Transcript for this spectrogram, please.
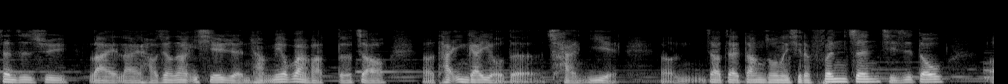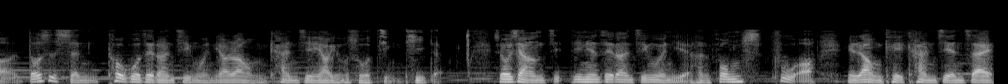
甚至去来来好像让一些人他没有办法得着呃他应该有的产业。嗯，你知道在当中的一些的纷争，其实都呃都是神透过这段经文要让我们看见，要有所警惕的。所以我想今今天这段经文也很丰富哦，也让我们可以看见在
